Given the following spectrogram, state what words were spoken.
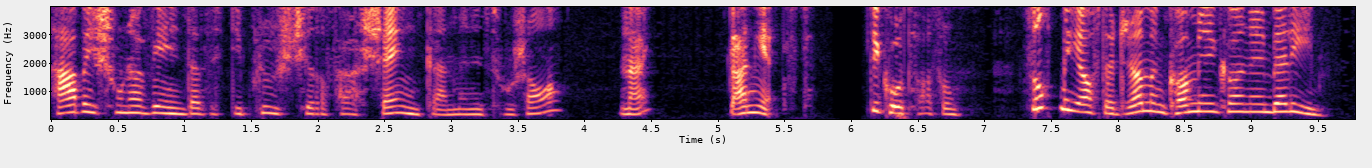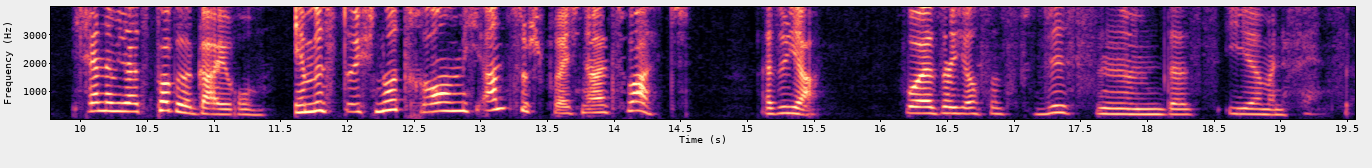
Habe ich schon erwähnt, dass ich die Plüschtiere verschenke an meine Zuschauer? Nein? Dann jetzt. Die Kurzfassung. Sucht mich auf der German Comic Con in Berlin. Ich renne wieder als Purple Guy rum. Ihr müsst euch nur trauen, mich anzusprechen als White. Also ja, woher soll ich auch sonst wissen, dass ihr meine Fans seid?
